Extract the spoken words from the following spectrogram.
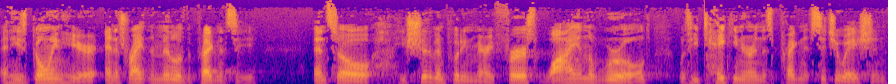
and he's going here, and it's right in the middle of the pregnancy. And so he should have been putting Mary first. Why in the world was he taking her in this pregnant situation?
